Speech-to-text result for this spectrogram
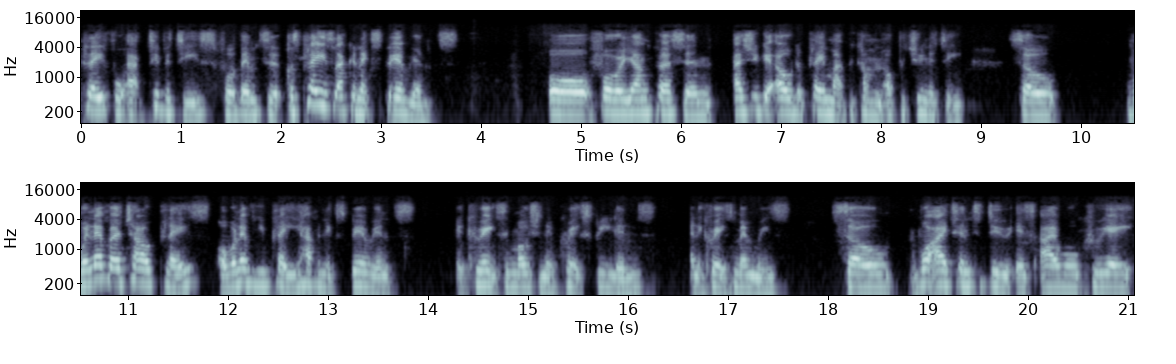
playful activities for them to, because play is like an experience. Or for a young person, as you get older, play might become an opportunity. So, whenever a child plays, or whenever you play, you have an experience. It creates emotion, it creates feelings, and it creates memories. So, what I tend to do is I will create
